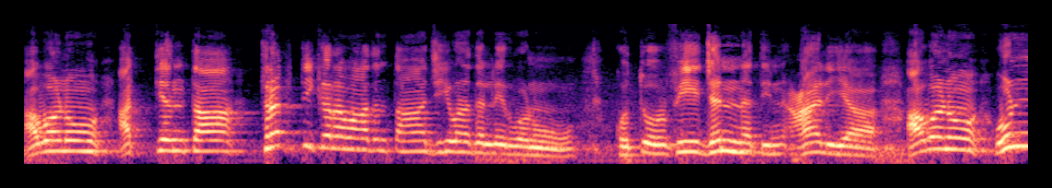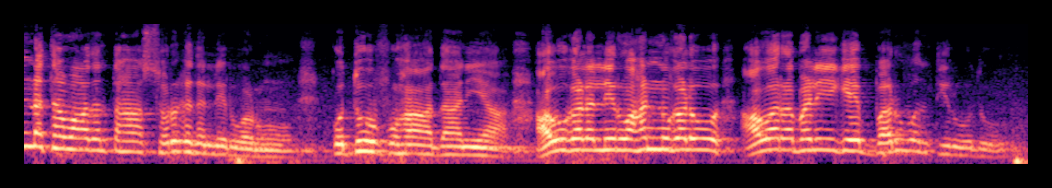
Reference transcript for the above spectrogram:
ಅವನು ಅತ್ಯಂತ ತೃಪ್ತಿಕರವಾದಂತಹ ಜೀವನದಲ್ಲಿರುವನು. ಕುತು ಫಿ ಜನ್ನತಿನ್ ಆಲಿಯ. ಅವನು ಉನ್ನತವಾದಂತಹ ಸ್ವರ್ಗದಲ್ಲಿರುವನು. ಕುತೂಫುಹ ದಾನಿಯ. ಅವುಗಳಲ್ಲಿರುವ ಹಣ್ಣುಗಳು ಅವರ ಬಳಿಗೆ ಬರುವಂತಿರುವುದು.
